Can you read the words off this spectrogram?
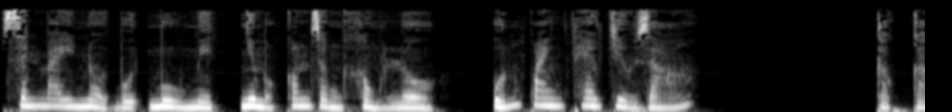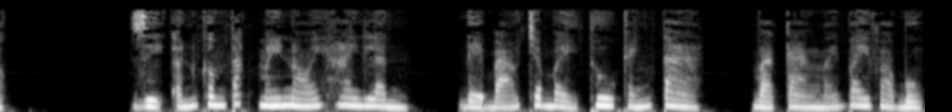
Sân bay nổi bụi mù mịt như một con rồng khổng lồ uốn quanh theo chiều gió. Cộc cộc. Dị ấn công tắc máy nói hai lần để báo cho bảy thu cánh tà và càng máy bay vào bụng.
